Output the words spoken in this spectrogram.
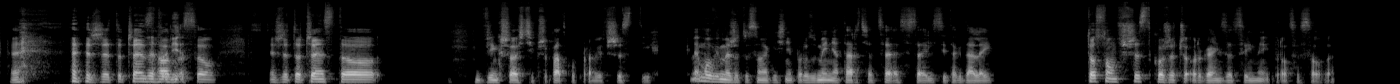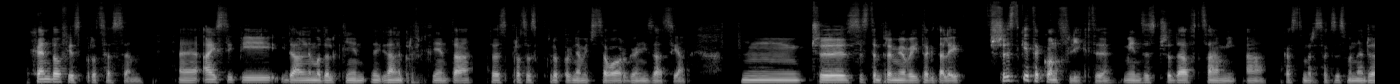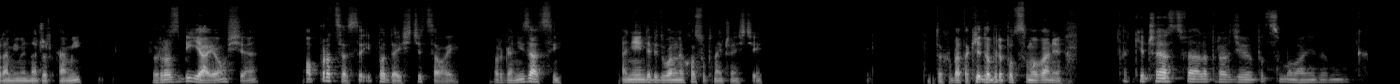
że to często Wychodzę. nie są, że to często w większości przypadków, prawie wszystkich. My mówimy, że tu są jakieś nieporozumienia, tarcia, CS, sales i tak dalej. To są wszystko rzeczy organizacyjne i procesowe. Handoff jest procesem. E, ICP, idealny model klienta, idealny profil klienta, to jest proces, który powinna mieć cała organizacja. Mm, Czy system premiowy i tak dalej. Wszystkie te konflikty między sprzedawcami a customer success managerami, menadżerkami rozbijają się o procesy i podejście całej organizacji, a nie indywidualnych osób najczęściej. To chyba takie dobre podsumowanie. Takie czerstwe, ale prawdziwe podsumowanie Dominika.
